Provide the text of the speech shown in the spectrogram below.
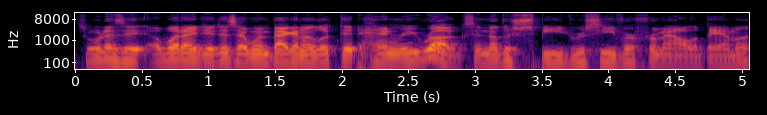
So what, it, what I did is I went back and I looked at Henry Ruggs, another speed receiver from Alabama.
